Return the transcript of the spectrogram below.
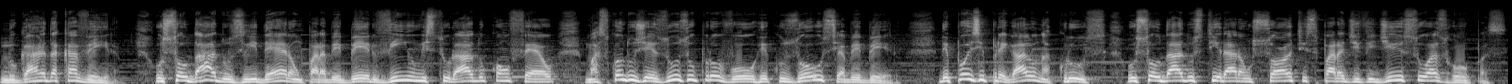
lugar da caveira. Os soldados lhe deram para beber vinho misturado com fel, mas quando Jesus o provou, recusou-se a beber. Depois de pregá-lo na cruz, os soldados tiraram sortes para dividir suas roupas.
